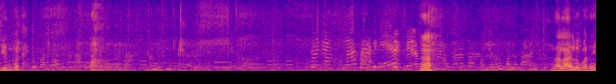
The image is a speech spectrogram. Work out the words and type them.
เย็นก่อน ฮะละลายลงมาที่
